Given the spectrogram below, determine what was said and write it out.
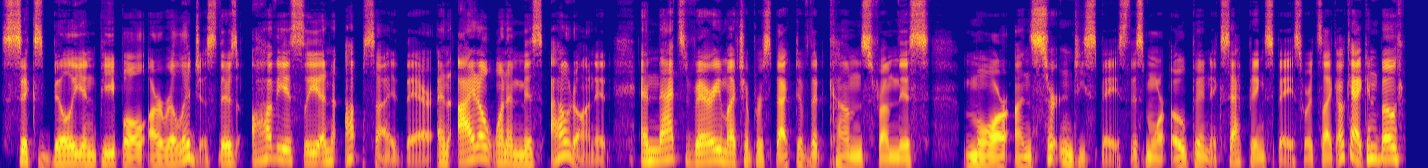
six billion people are religious. There's obviously an upside there, and I don't want to miss out on it. And that's very much a perspective that comes from this more uncertainty space, this more open, accepting space where it's like, okay, I can both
